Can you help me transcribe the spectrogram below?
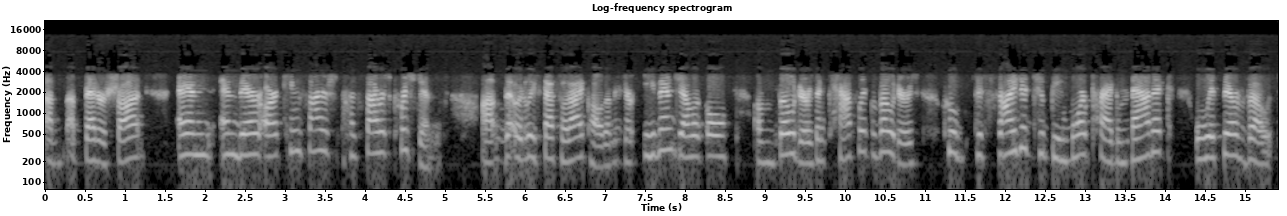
a, a better shot. And and there are King Cyrus, Cyrus Christians, uh, that, or at least that's what I call them. These are evangelical uh, voters and Catholic voters who decided to be more pragmatic with their vote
